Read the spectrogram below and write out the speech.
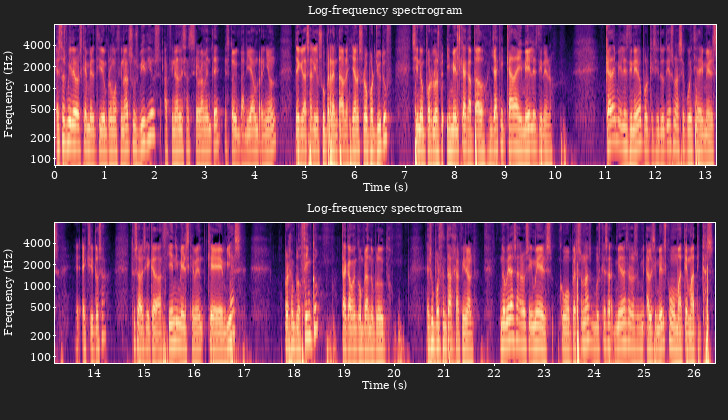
Estos mil euros que ha invertido en promocionar sus vídeos, al final les seguramente esto daría un reñón de que le ha salido súper rentable, ya no solo por YouTube, sino por los emails que ha captado, ya que cada email es dinero. Cada email es dinero porque si tú tienes una secuencia de emails eh, exitosa, tú sabes que cada 100 emails que, que envías, por ejemplo, 5 te acaban comprando un producto. Es un porcentaje al final. No miras a los emails como personas, busques miras a los emails como matemáticas.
